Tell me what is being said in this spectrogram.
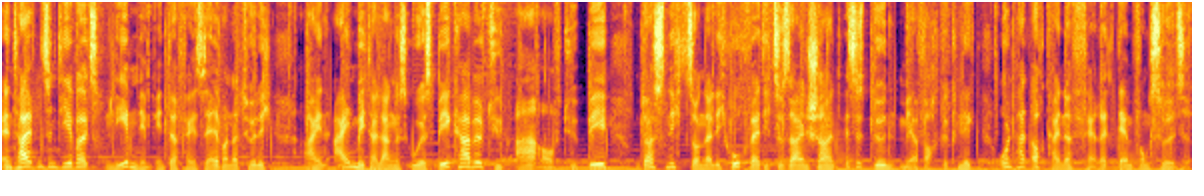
Enthalten sind jeweils neben dem Interface selber natürlich ein 1 Meter langes USB-Kabel Typ A auf Typ B, das nicht sonderlich hochwertig zu sein scheint. Es ist dünn, mehrfach geknickt und hat auch keine Ferret-Dämpfungshülse.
